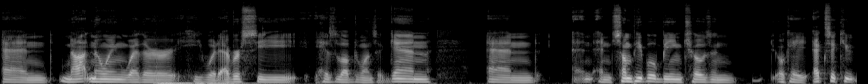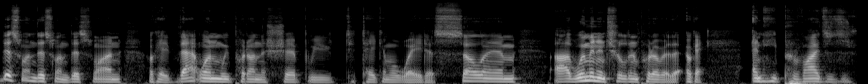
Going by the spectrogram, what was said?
and not knowing whether he would ever see his loved ones again and and and some people being chosen okay execute this one this one this one. Okay that one we put on the ship we take him away to sell him. Uh, women and children put over there okay. And he provides this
